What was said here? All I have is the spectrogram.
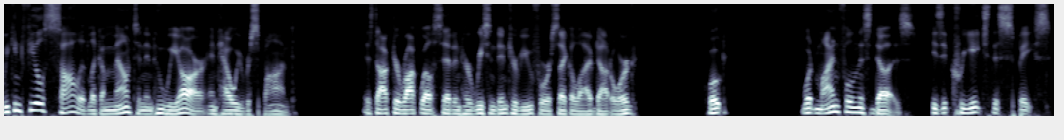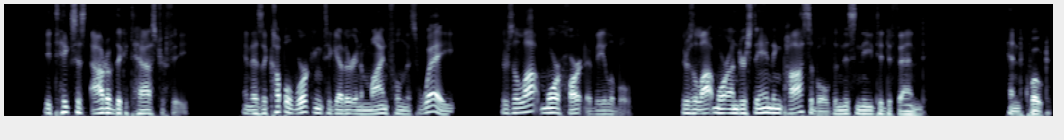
we can feel solid like a mountain in who we are and how we respond. As Dr. Rockwell said in her recent interview for psychalive.org, quote, What mindfulness does is it creates this space. It takes us out of the catastrophe and as a couple working together in a mindfulness way, there's a lot more heart available. There's a lot more understanding possible than this need to defend. End quote.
